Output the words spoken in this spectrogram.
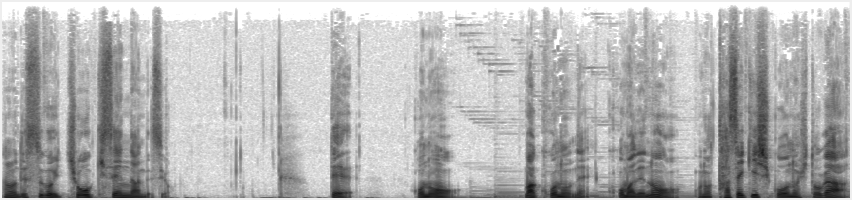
なのですごい長期戦なんですよ。でこのまあここのねここまでのこの多席思考の人が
